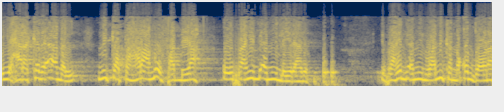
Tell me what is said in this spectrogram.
iyo xarakada amal. Ninka tahraan u fadhiya oo ibraahim amiin la yidhaahdo ibraahim amiin waa ninka noqon doona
